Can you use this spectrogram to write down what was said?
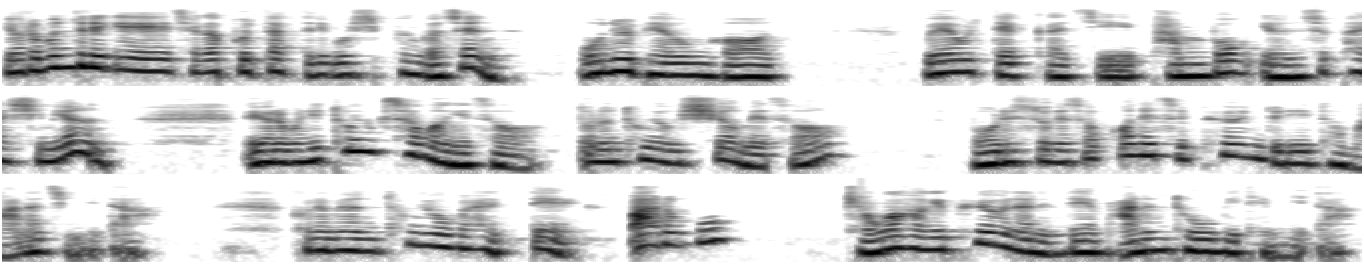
여러분들에게 제가 부탁드리고 싶은 것은 오늘 배운 것 외울 때까지 반복 연습하시면 여러분이 통역 상황에서 또는 통역 시험에서 머릿속에서 꺼냈을 표현들이 더 많아집니다. 그러면 통역을 할 때 빠르고 정확하게 표현하는 데 많은 도움이 됩니다.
